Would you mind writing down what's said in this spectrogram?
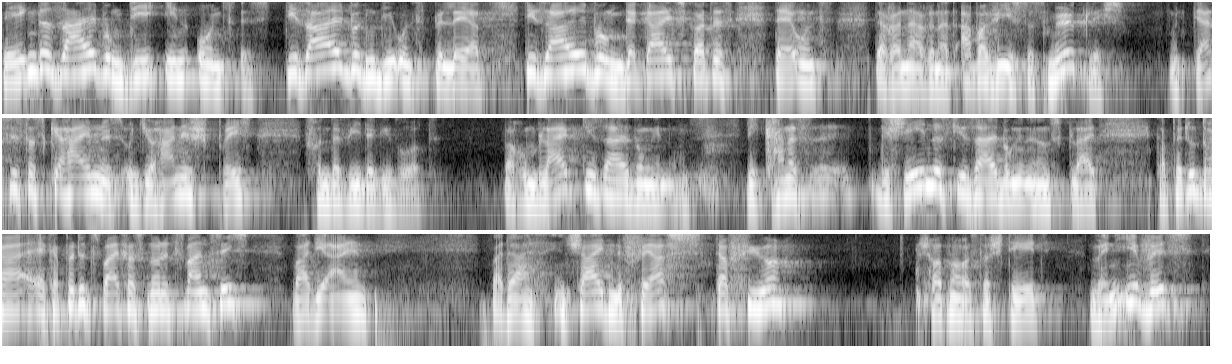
wegen der Salbung, die in uns ist. Die Salbung, die uns belehrt. Die Salbung, der Geist Gottes, der uns daran erinnert. Aber wie ist das möglich? Und das ist das Geheimnis. Und Johannes spricht von der Wiedergeburt. Warum bleibt die Salbung in uns? Wie kann es äh, geschehen, dass die Salbung in uns bleibt? Kapitel, 3, äh, Kapitel 2, Vers 29 war, die ein, war der entscheidende Vers dafür. Schaut mal, was da steht. Wenn ihr wisst,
